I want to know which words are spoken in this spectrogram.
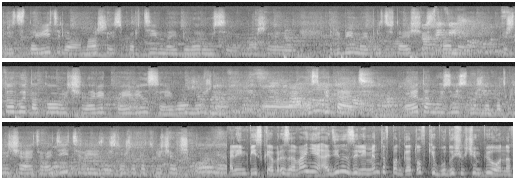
представителя нашей спортивной Беларуси, нашей любимой процветающей страны. И чтобы такой человек появился, его нужно э, воспитать. Поэтому здесь нужно подключать родителей, здесь нужно подключать школу. Олимпийское образование – один из элементов подготовки будущих чемпионов.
